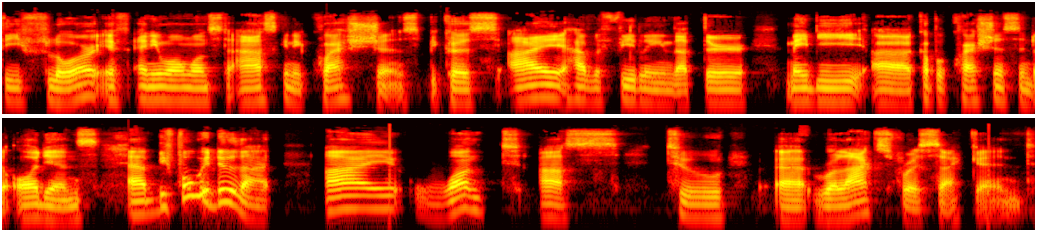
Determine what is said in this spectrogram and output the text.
the floor if anyone wants to ask any questions because I have a feeling that there may be a couple questions in the audience. Uh, before we do that, I want us to uh, relax for a second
